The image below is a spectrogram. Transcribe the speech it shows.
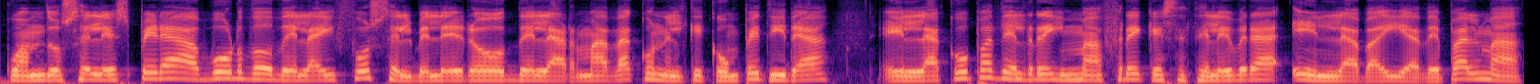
cuando se le espera a bordo del AIFOS, el velero de la Armada, con el que competirá en la Copa del Rey Mafre que se celebra en la Bahía de Palma,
